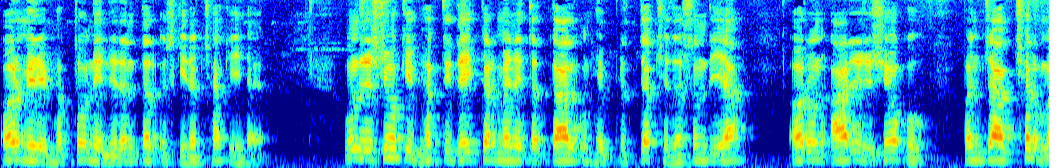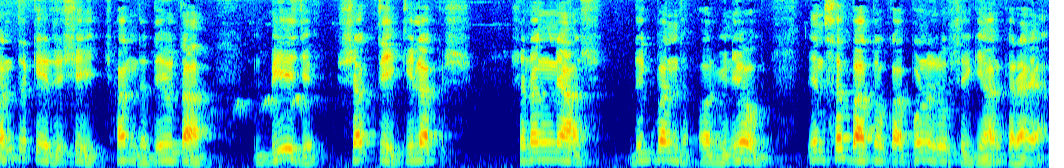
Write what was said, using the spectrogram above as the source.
और मेरे भक्तों ने निरंतर उसकी रक्षा की है। उन ऋषियों की भक्ति देखकर मैंने तत्काल उन्हें प्रत्यक्ष दर्शन दिया और उन आर्य ऋषियों को पंचाक्षर मंत्र के ऋषि, छंद, देवता, बीज, शक्ति किलक षडन्यास दिग्बंध और विनियोग, इन सब बातों का पूर्ण रूप से ज्ञान कराया।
